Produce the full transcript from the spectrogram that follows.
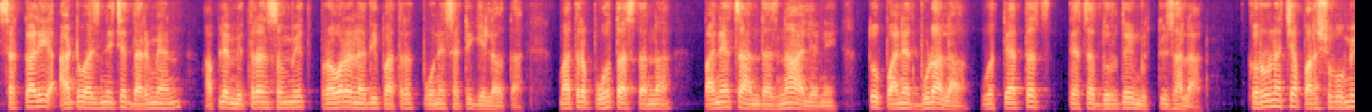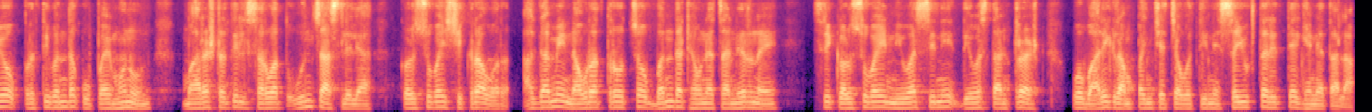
सकाळी आठ वाजण्याच्या दरम्यान आपल्या मित्रांसमेत प्रवरा नदी पात्रात पोहण्यासाठी गेला होता. मात्र पोहत असताना पाण्याचा अंदाज न आल्याने तो पाण्यात बुडाला व त्यातच त्याचा दुर्दैव मृत्यू झाला. करोनाच्या पार्श्वभूमीवर प्रतिबंधक उपाय म्हणून महाराष्ट्रातील सर्वात उंच असलेल्या कळसुबाई शिखरावर आगामी नवरात्रोत्सव बंद ठेवण्याचा निर्णय श्री कळसुबाई निवासिनी देवस्थान ट्रस्ट व बारी ग्रामपंचायतच्या वतीने संयुक्तरित्या घेण्यात आला.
